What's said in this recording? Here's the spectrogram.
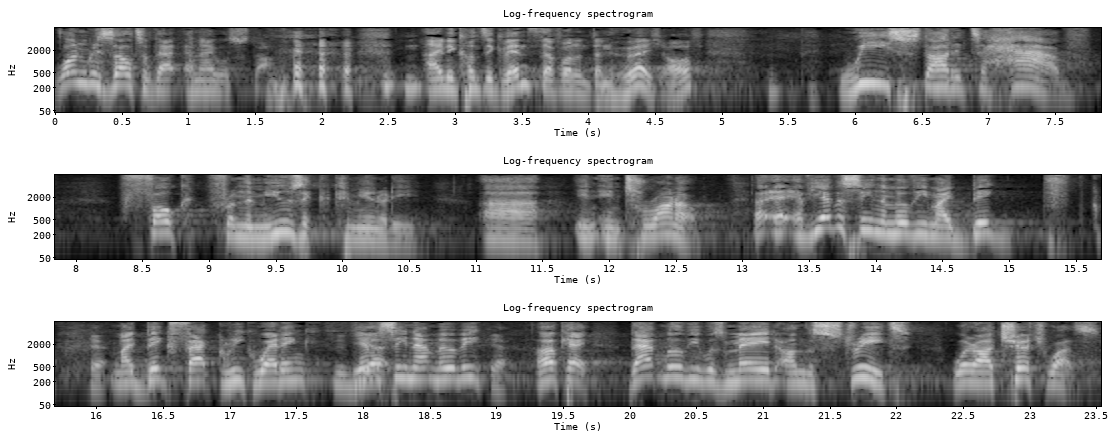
One result of that, and I will stop. Eine Konsequenz davon, und dann höre ich auf, we started to have folk from the music community uh, in in Toronto. Uh, have you ever seen the movie My Big Yeah. My Big Fat Greek Wedding? You Yeah. ever seen that movie? Yeah. Okay, that movie was made on the street where our church was.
